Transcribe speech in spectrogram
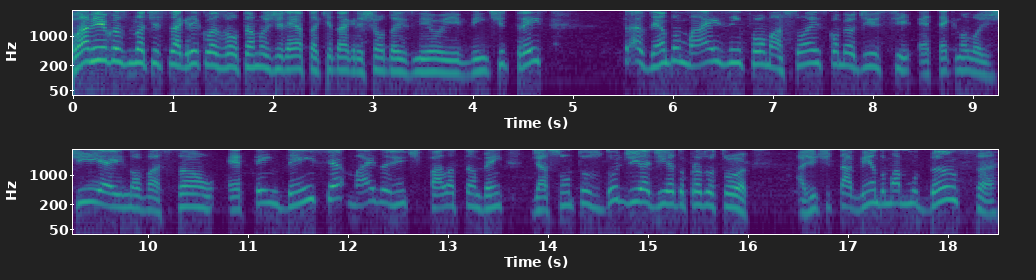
Olá, amigos Notícias Agrícolas. Voltamos direto aqui da AgriShow 2023, trazendo mais informações. Como eu disse, é tecnologia, é inovação, é tendência, mas a gente fala também de assuntos do dia a dia do produtor. A gente está vendo uma mudança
